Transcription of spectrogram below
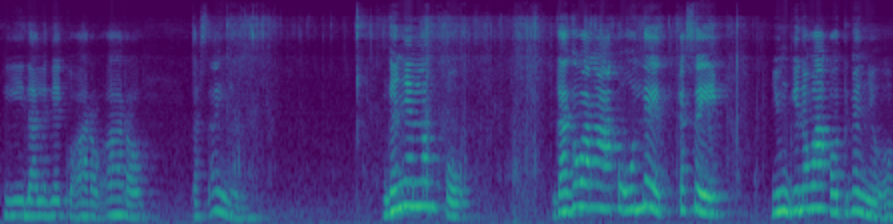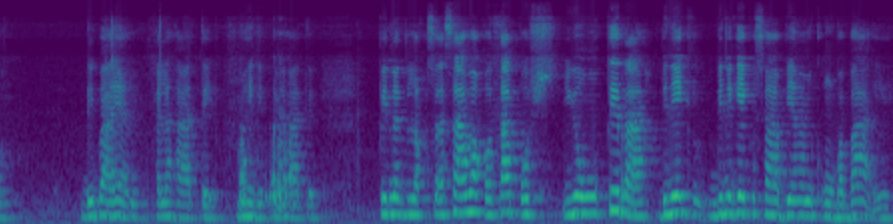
ilalagay ko araw-araw. Tapos, ayun. Ganyan lang po. Gagawa nga ako ulit kasi yung ginawa ko, tingnan nyo, oh. 'Di ba yan, kalahati, mahigit kalahati. Pinadala ko sa asawa ko, tapos yung tira, binigay, binigay ko sa biyanan kong babae.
